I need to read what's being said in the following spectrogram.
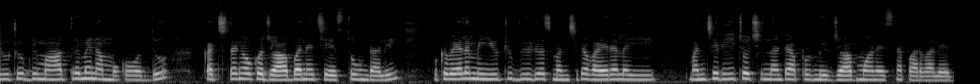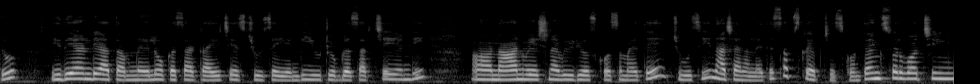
యూట్యూబ్ని మాత్రమే నమ్ముకోవద్దు. ఖచ్చితంగా ఒక జాబ్ అనేది చేస్తూ ఉండాలి. ఒకవేళ మీ యూట్యూబ్ వీడియోస్ మంచిగా వైరల్ అయ్యి మంచి రీచ్ వచ్చిందంటే అప్పుడు మీరు జాబ్ మానేసినా పర్వాలేదు. ఇదే అండి ఆ తమ్నైలు ఒకసారి ట్రై చేసి చూసేయండి. యూట్యూబ్లో సెర్చ్ చేయండి. నాన్ వేసిన వీడియోస్ కోసం అయితే చూసి నా ఛానల్ అయితే సబ్స్క్రైబ్ చేసుకోండి. థ్యాంక్స్ ఫర్ వాచింగ్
